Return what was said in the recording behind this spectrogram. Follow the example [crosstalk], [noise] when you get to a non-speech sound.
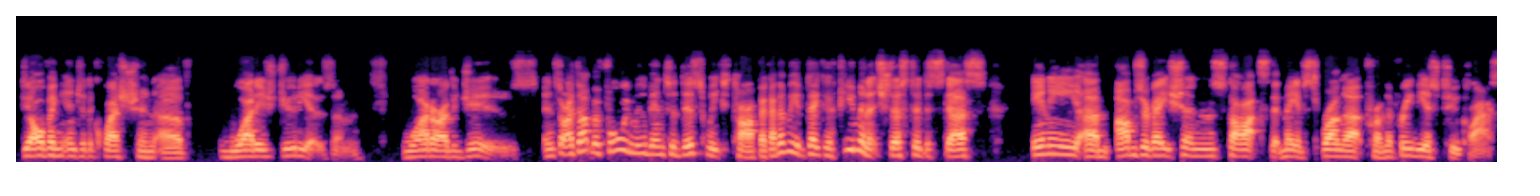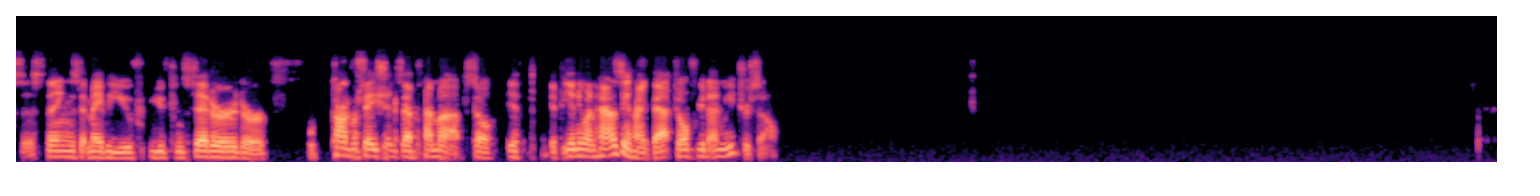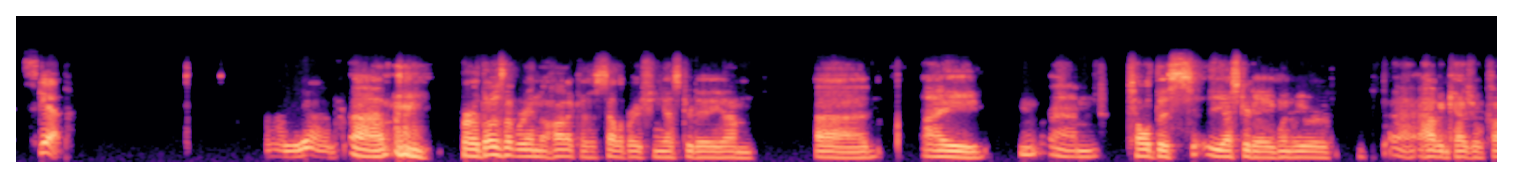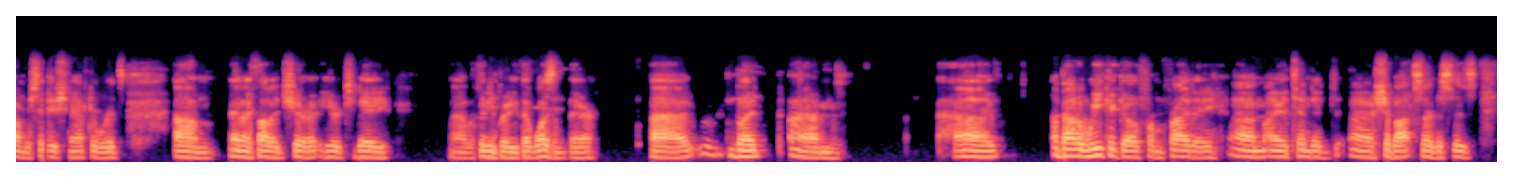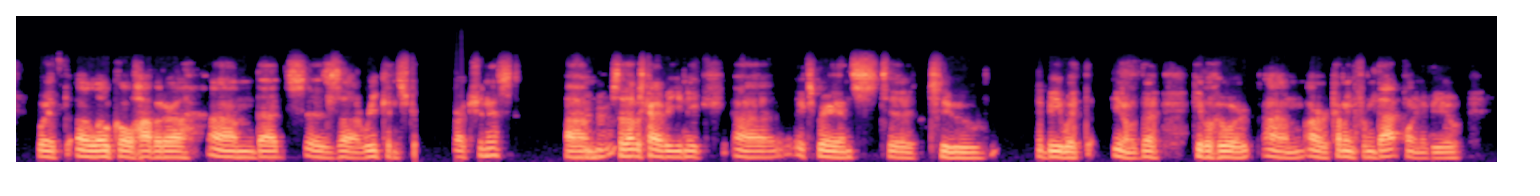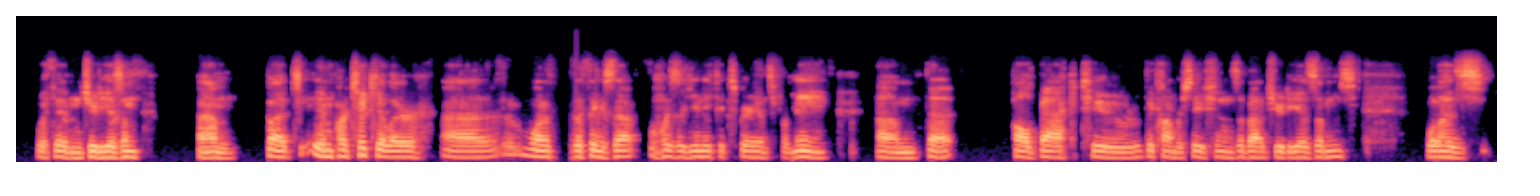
delving into the question of what is Judaism? What are the Jews? And so I thought before we move into this week's topic, I thought we'd take a few minutes just to discuss any um, observations, thoughts that may have sprung up from the previous two classes, things that maybe you've you've considered or conversations that have come up. So if if anyone has anything like that, feel free to unmute yourself. Skip. Um, yeah. Uh, [clears throat] for those that were in the Hanukkah celebration yesterday, um, uh, I um, told this yesterday when we were uh, having casual conversation afterwards, um, and I thought I'd share it here today uh, with anybody that wasn't there. Uh, but um, uh, about a week ago from Friday, um, I attended uh, Shabbat services with a local Havurah um, that is a reconstructionist. Um, mm-hmm. So that was kind of a unique uh, experience to to to be with you know the people who are um, are coming from that point of view within Judaism. Um, but in particular, uh, one of the things that was a unique experience for me um, that called back to the conversations about Judaism's was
